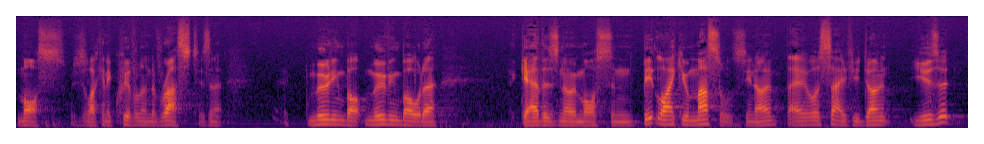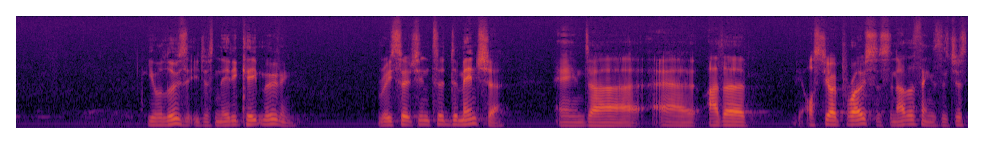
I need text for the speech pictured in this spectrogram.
moss, which is like an equivalent of rust, isn't it? A moving, moving boulder gathers no moss. And a bit like your muscles, you know, they always say if you don't use it, you will lose it. You just need to keep moving. Research into dementia and uh, uh, other osteoporosis and other things is just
